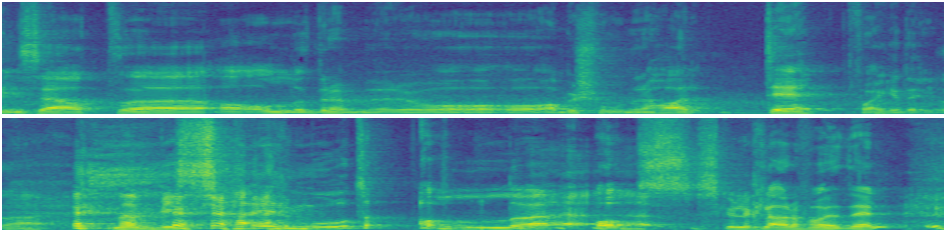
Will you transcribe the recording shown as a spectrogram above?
innser jeg at uh, alle drømmer og, og, og ambisjoner jeg har, det får jeg ikke til. Men hvis jeg mot alle odds skulle klare å få det til,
